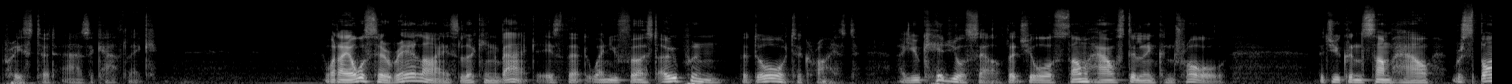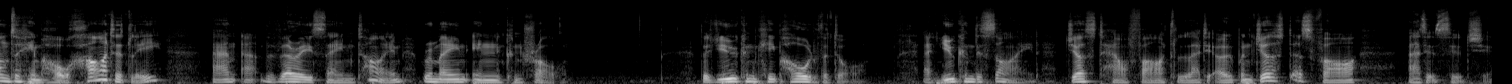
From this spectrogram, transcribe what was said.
priesthood as a Catholic. What I also realized looking back is that when you first open the door to Christ, you kid yourself that you're somehow still in control, that you can somehow respond to Him wholeheartedly and at the very same time remain in control. That you can keep hold of the door and you can decide just how far to let it open, just as far as it suits you.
